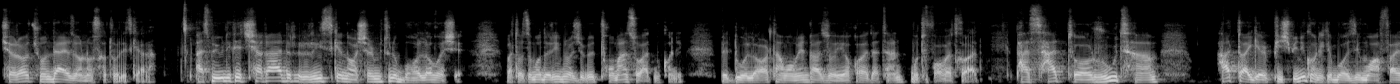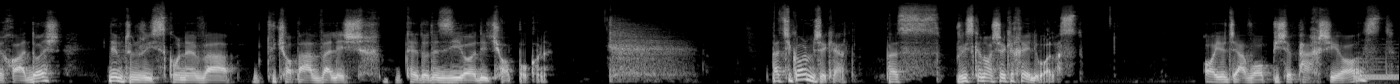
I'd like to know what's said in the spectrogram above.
چرا؟ چون 10000 نسخه تولید کردم. پس می‌بینید که چقدر ریسک ناشر می‌تونه بالا باشه و تازه ما داریم راجع به تومن صحبت می‌کنیم. به دلار تمام این قضایی قاعدتا متفاوت خواهد پس حتی روت هم حتی اگر پیش بینی کنه که بازی موفقی خواهد داشت نمی‌تونه ریسک کنه و تو چاپ اولش تعداد زیادی چاپ بکنه. پس چیکار میشه کرد؟ پس ریسک ناشر که خیلی بالاست. آیا جواب پیش پخشی هاست؟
